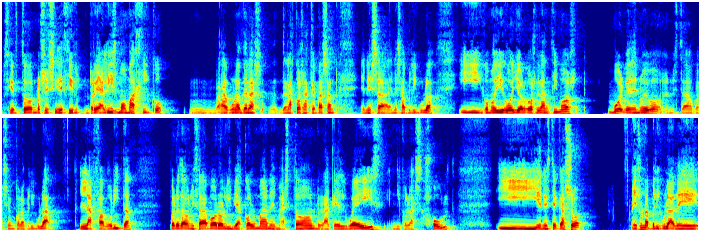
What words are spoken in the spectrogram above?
cierto, no sé si decir realismo mágico, mm, algunas de las, de las cosas que pasan en esa, en esa película. Y como digo, Yorgos Lántimos vuelve de nuevo, en esta ocasión con la película La Favorita, protagonizada por Olivia Colman, Emma Stone, Raquel Weisz y Nicholas Holt. Y en este caso es una película de,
